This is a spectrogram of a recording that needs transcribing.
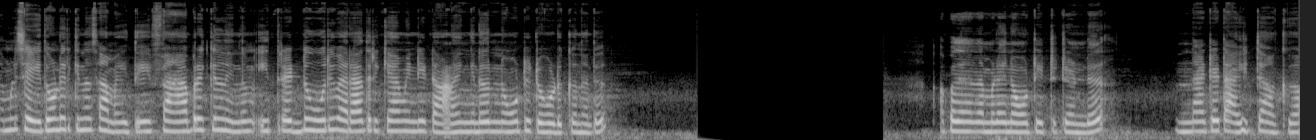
നമ്മൾ ചെയ്തുകൊണ്ടിരിക്കുന്ന സമയത്ത് ഈ ഫാബ്രിക്കിൽ നിന്നും ഈ ത്രെഡ് ഊരി വരാതിരിക്കാൻ വേണ്ടിയിട്ടാണ് ഇങ്ങനെ ഒരു നോട്ട് ഇട്ട് കൊടുക്കുന്നത്. അപ്പോൾ നമ്മൾ നോട്ട് ഇട്ടിട്ടുണ്ട്. നന്നായിട്ട് ടൈറ്റ് ആക്കുക.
